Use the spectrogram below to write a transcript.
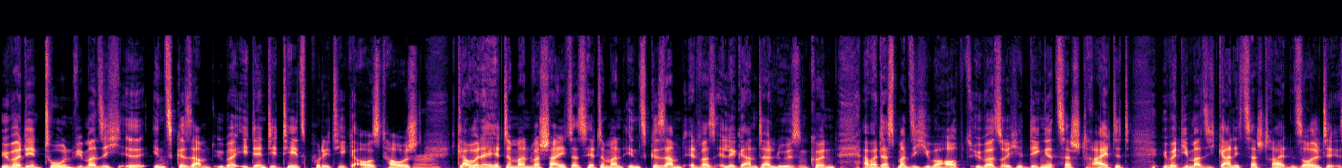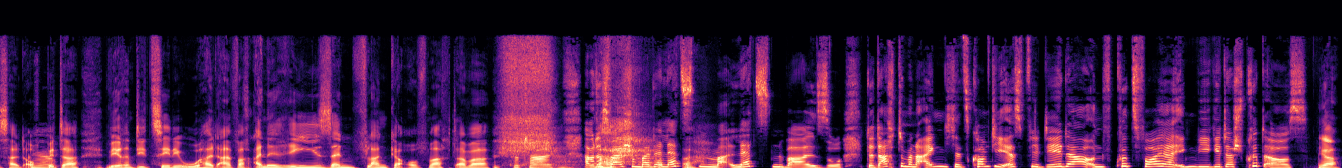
über den Ton, wie man sich äh, insgesamt über Identitätspolitik austauscht. Ja. Ich glaube, da hätte man wahrscheinlich, das hätte man insgesamt etwas eleganter lösen können. Aber dass man sich überhaupt über solche Dinge zerstreitet, über die man sich gar nicht zerstreiten sollte, ist halt auch ja. bitter. Während die CDU halt einfach eine riesen Flanke aufmacht. Aber total. Aber das war ja schon bei der letzten, letzten Wahl so. Da dachte man eigentlich, jetzt kommt die SPD da und kurz vorher irgendwie geht der Sprit aus. Ja,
